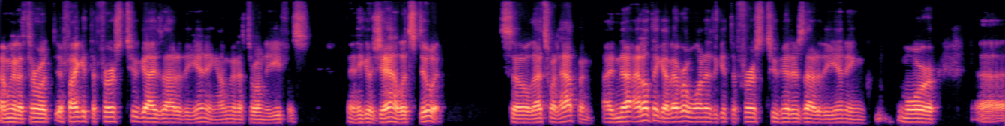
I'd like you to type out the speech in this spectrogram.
I'm going to throw it. If I get the first two guys out of the inning, I'm going to throw him to Eephus." And he goes, "Yeah, let's do it." So that's what happened. I I don't think I've ever wanted to get the first two hitters out of the inning more uh,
